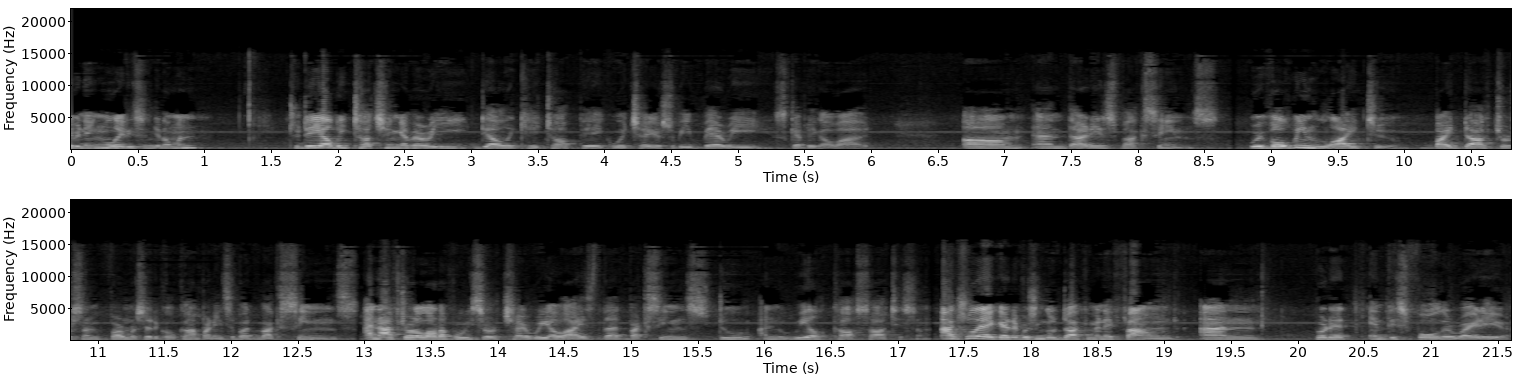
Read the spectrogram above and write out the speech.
evening, ladies and gentlemen. Today I'll be touching a very delicate topic which I used to be very skeptical about, um, and that is vaccines. We've all been lied to by doctors and pharmaceutical companies about vaccines, and after a lot of research, I realized that vaccines do and will cause autism. Actually, I got every single document I found and put it in this folder right here.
